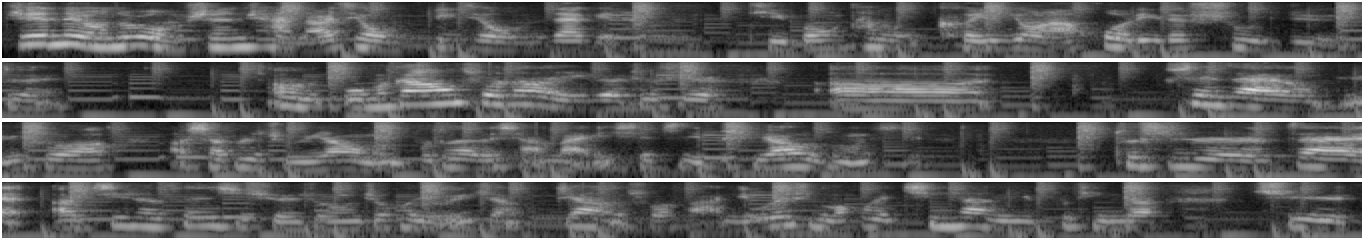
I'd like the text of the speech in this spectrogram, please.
这些内容都是我们生产的，而且我们并且我们在给他们提供他们可以用来获利的数据。对，哦，我们刚刚说到一个，就是呃，现在比如说啊消费主义让我们不断的想买一些自己不需要的东西，就是在啊精神分析学中就会有一种这样的说法，你为什么会倾向于不停的去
